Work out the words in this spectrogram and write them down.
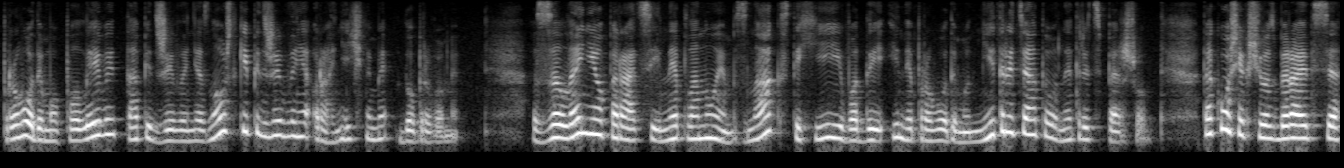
проводимо поливи та підживлення, знову ж таки підживлення органічними добривами. Зелені операції не плануємо знак стихії води і не проводимо ні 30-го, ні 31-го. Також, якщо збираєтеся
